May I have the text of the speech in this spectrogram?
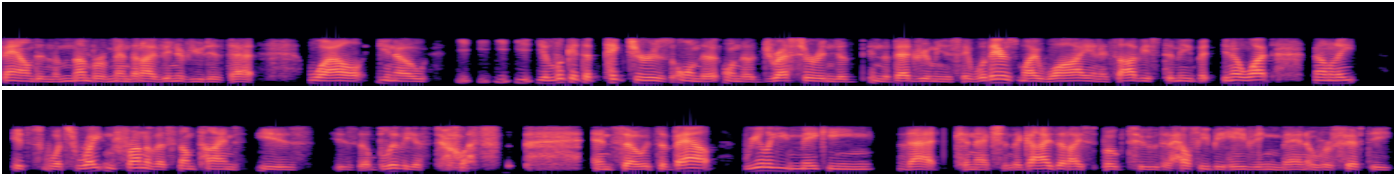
found in the number of men that I've interviewed is that while, you know, you, you, you look at the pictures on the on the dresser in the in the bedroom and you say, well, there's my why, and it's obvious to me. But you know what, Melanie, it's what's right in front of us sometimes is is oblivious to us, and so it's about really making that connection. The guys that I spoke to, the healthy behaving men over 50,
